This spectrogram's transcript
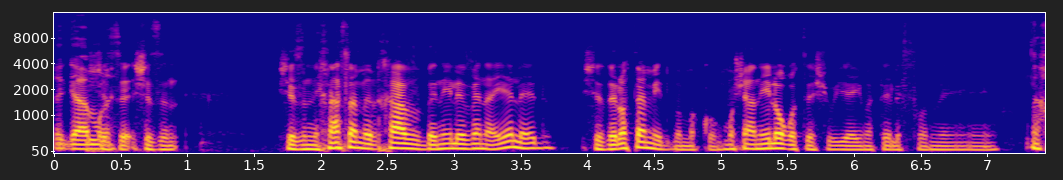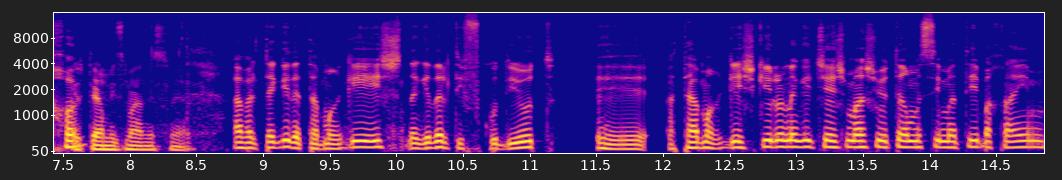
לגמרי. שזה, שזה, שזה נכנס למרחב ביני לבין הילד, שזה לא תמיד במקום, כמו שאני לא רוצה שהוא יהיה עם הטלפון אה, נכון. יותר מזמן מסוים. אבל תגיד, אתה מרגיש, נגיד על תפקודיות, אה, אתה מרגיש כאילו נגיד שיש משהו יותר משימתי בחיים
